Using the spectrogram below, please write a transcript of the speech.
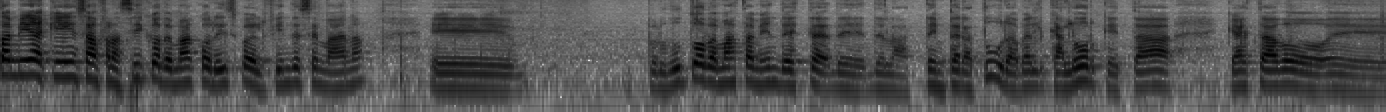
También aquí en San Francisco de Macorís por el fin de semana, eh, producto además también de, esta, de, la temperatura, del calor que, está, que ha estado eh,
